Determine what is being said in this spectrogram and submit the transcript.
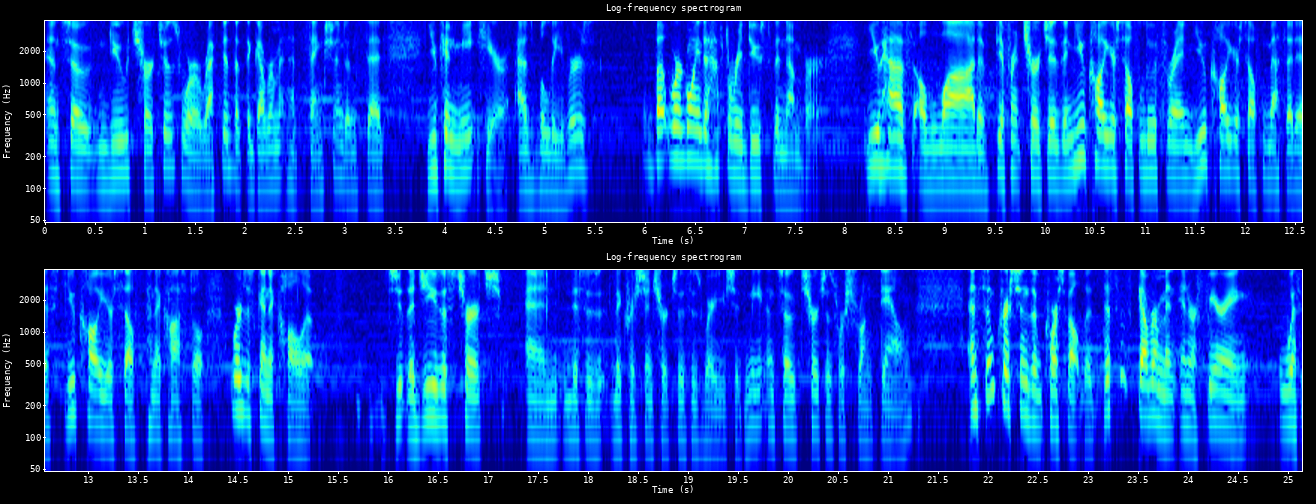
And so new churches were erected that the government had sanctioned and said, "You can meet here as believers, but we're going to have to reduce the number." You have a lot of different churches, and you call yourself Lutheran, you call yourself Methodist, you call yourself Pentecostal. We're just going to call it the Jesus Church, and this is the Christian church, this is where you should meet. And so churches were shrunk down. And some Christians, of course, felt that this is government interfering with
